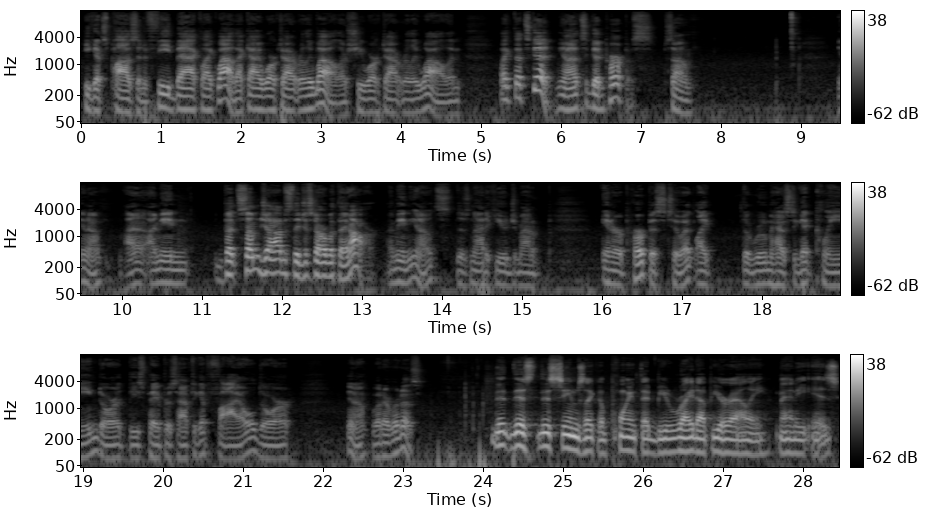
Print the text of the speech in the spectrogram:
He gets positive feedback, like, "Wow, that guy worked out really well," or "She worked out really well," and like that's good. You know, that's a good purpose. So, you know, I I mean, but some jobs they just are what they are. I mean, you know, it's there's not a huge amount of inner purpose to it. Like the room has to get cleaned, or these papers have to get filed, or you know, whatever it is. This this seems like a point that'd be right up your alley, Maddie. Is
